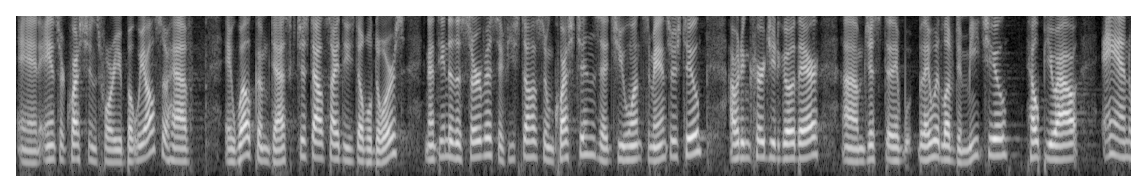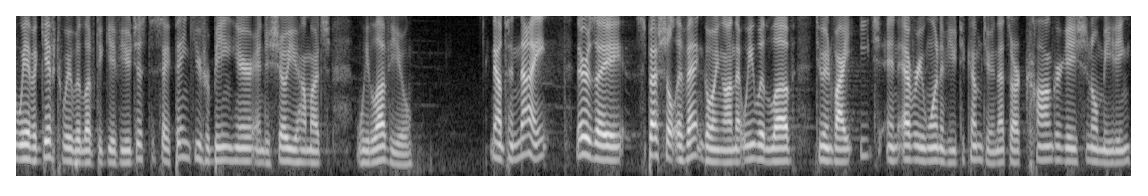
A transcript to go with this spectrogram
and answer questions for you, but we also have a welcome desk just outside these double doors. And at the end of the service, if you still have some questions that you want some answers to, I would encourage you to go there. Um, just to, they would love to meet you, help you out, and we have a gift we would love to give you just to say thank you for being here and to show you how much we love you. Now, tonight, there's a special event going on that we would love to invite each and every one of you to come to, and that's our congregational meeting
